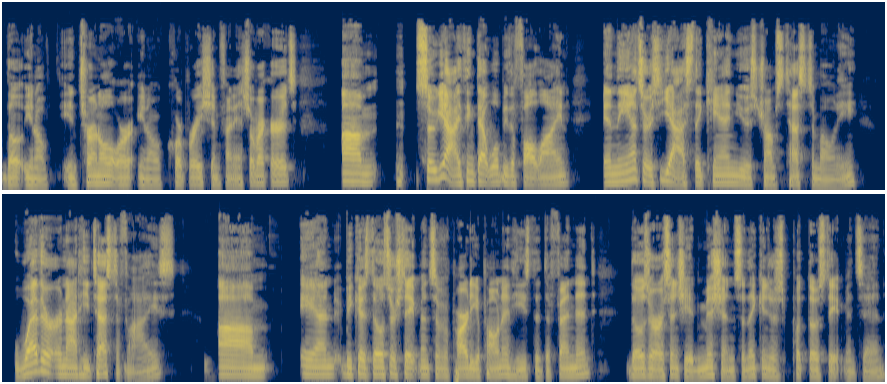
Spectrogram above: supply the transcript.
the, you know, internal or, you know, corporation financial records? Um, so yeah, I think that will be the fault line. And the answer is yes, they can use Trump's testimony, whether or not he testifies. Um, and because those are statements of a party opponent, he's the defendant. Those are essentially admissions, so they can just put those statements in.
